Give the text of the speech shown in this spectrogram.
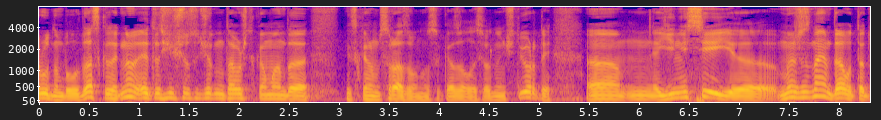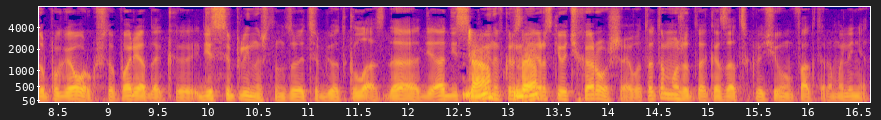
Трудно было, да, сказать. Но это еще с учетом того, что команда, скажем, сразу у нас оказалась в 1-4. А, Енисей, э, мы же знаем, да, вот эту поговорку, что порядок, э, дисциплина, что называется, бьет класс, да, а дисциплина да, в Красноярске да. очень хорошая. Вот это может оказаться ключевым фактором или нет?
